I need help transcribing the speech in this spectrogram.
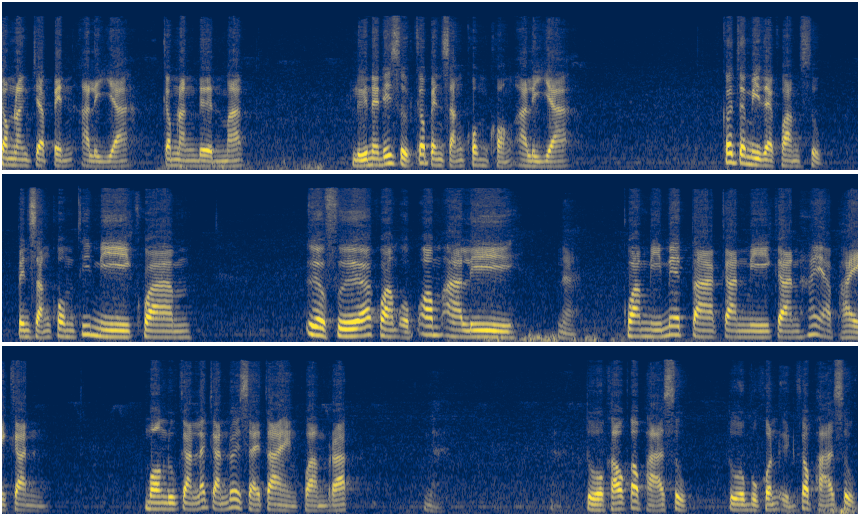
กำลังจะเป็นอริยะกำลังเดินมรรคหรือในที่สุดก็เป็นสังคมของอริยะ ก็จะมีแต่ความสุข เป็นสังคมที่มีความเอื้อเฟื้อ ความอบอ้อมอารีนะความมีเมตตาการมีการให้อภัยกัน มองดูกันและกันด้วยสายตาแห่งความรักนะตัวเขาก็ผาสุขตัวบุคคลอื่นก็ผาสุข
